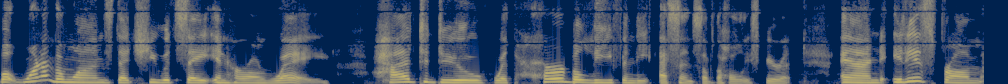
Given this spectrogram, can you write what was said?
But one of the ones that she would say in her own way had to do with her belief in the essence of the Holy Spirit. And it is from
